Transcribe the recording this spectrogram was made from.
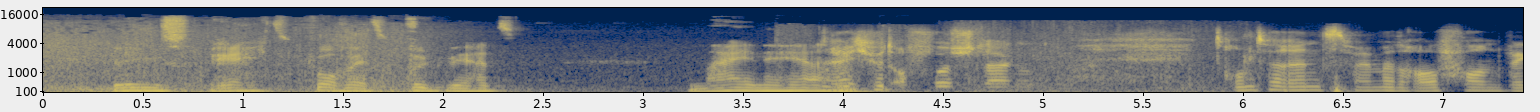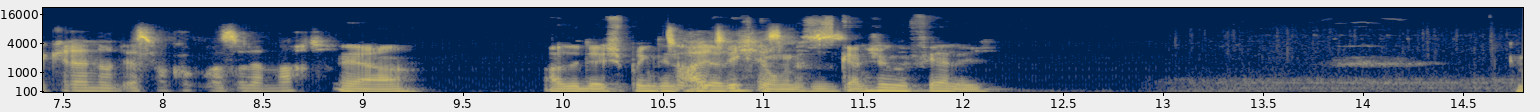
Links, rechts, vorwärts, rückwärts. Meine Herren. Ja, ich würde auch vorschlagen, drunter rennen, zweimal draufhauen, wegrennen und erstmal gucken, was er da macht. Ja. Also der springt in So alle Richtungen. Das ist ganz schön gefährlich. Wenn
